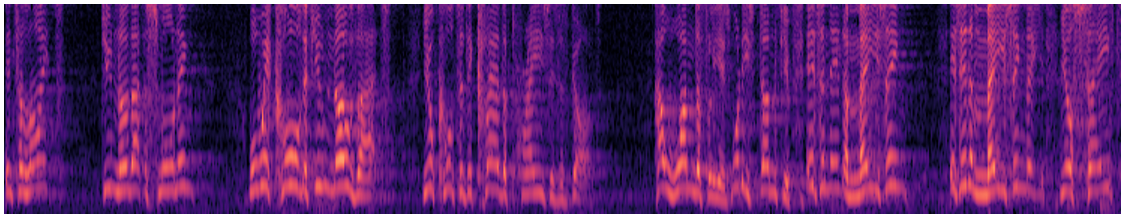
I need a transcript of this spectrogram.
into light? Do you know that this morning? Well, we're called, if you know that, you're called to declare the praises of God. How wonderful He is, what He's done for you. Isn't it amazing? Is it amazing that you're saved?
